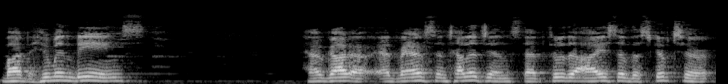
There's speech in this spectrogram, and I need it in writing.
But human beings have got advanced intelligence that through the eyes of the scripture,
